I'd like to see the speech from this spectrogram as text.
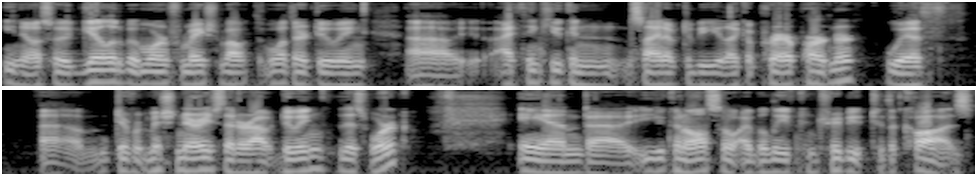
you know, so get a little bit more information about what they're doing. Uh, I think you can sign up to be like a prayer partner with um, different missionaries that are out doing this work. And uh, you can also, I believe, contribute to the cause.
